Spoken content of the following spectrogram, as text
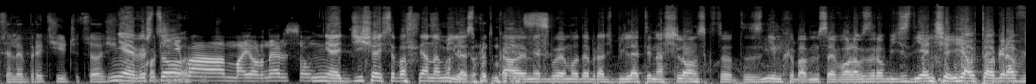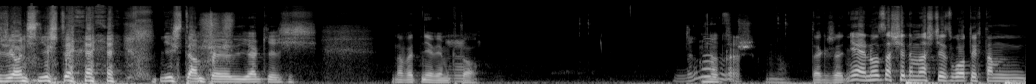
celebryci czy coś? Nie, wiesz co? Kojima, Major Nelson. Nie, dzisiaj Sebastiana Mile spotkałem, jak byłem odebrać bilety na Śląsk, to, to z nim chyba bym sobie wolał zrobić zdjęcie i autograf wziąć niż te, niż tam te jakieś, nawet nie wiem kto. No, No. No. Także nie, no za 17 zł tam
